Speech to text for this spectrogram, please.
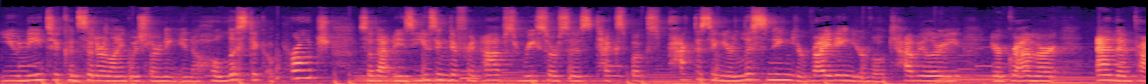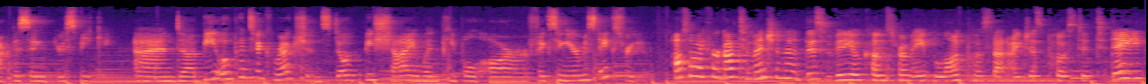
You need to consider language learning in a holistic approach. So that is using different apps, resources, textbooks, practicing your listening, your writing, your vocabulary, your grammar, and then practicing your speaking. And uh, be open to corrections. Don't be shy when people are fixing your mistakes for you. Also, I forgot to mention that this video comes from a blog post that I just posted today.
